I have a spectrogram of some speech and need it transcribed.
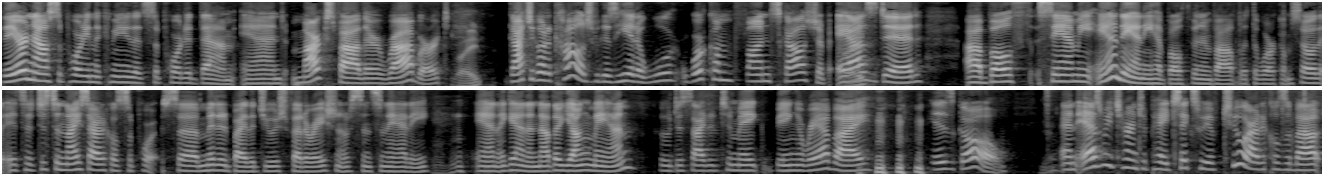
they're now supporting the community that supported them. And Mark's father, Robert, Right. got to go to college because he had a Wor- Workum Fund scholarship, as did uh, both Sammy and Annie have both been involved with the Workum. So it's a, just a nice article support, submitted by the Jewish Federation of Cincinnati. And again, another young man who decided to make being a rabbi his goal. And as we turn to page six, we have two articles about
